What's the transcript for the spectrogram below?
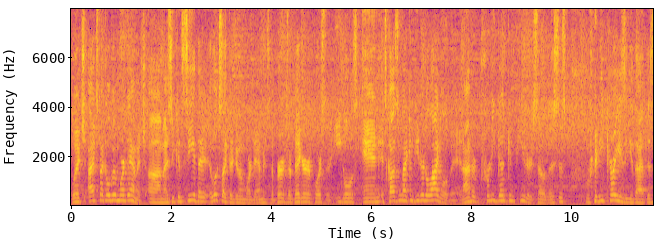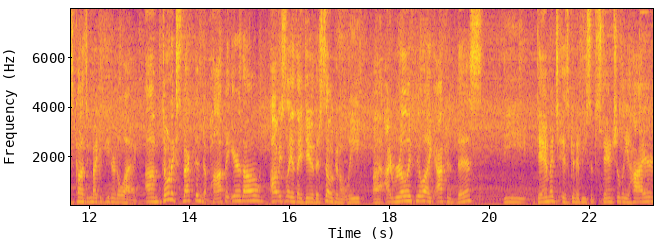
which I expect a little bit more damage. Um, as you can see, they, it looks like they're doing more damage. The birds are bigger, of course, they're eagles, and it's causing my computer to lag a little bit. And I have a pretty good computer, so this is pretty crazy that this is causing my computer to lag. Um, don't expect them to pop it here though. Obviously, if they do, they're still gonna leak, but I really feel like after this, the damage is going to be substantially higher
